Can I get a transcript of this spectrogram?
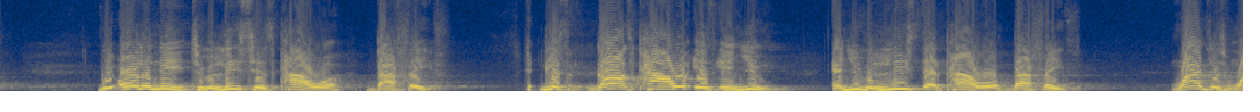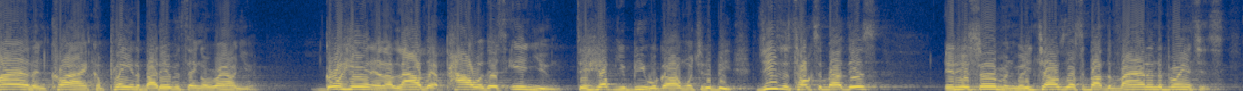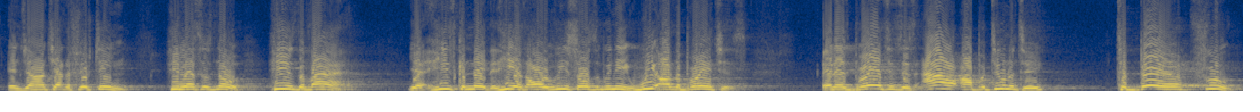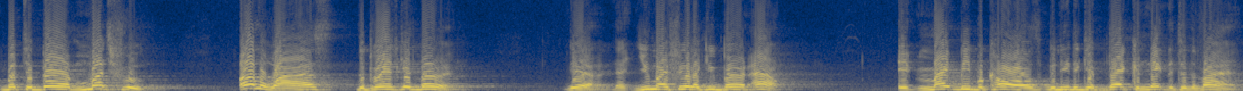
We only need to release his power by faith. Listen, God's power is in you, and you release that power by faith. Why just whine and cry and complain about everything around you? Go ahead and allow that power that's in you to help you be what God wants you to be. Jesus talks about this in his sermon when he tells us about the vine and the branches in John chapter 15. He lets us know he is the vine. Yeah, he's connected. He has all the resources we need. We are the branches. And as branches, it's our opportunity to bear fruit, but to bear much fruit. Otherwise, the branch gets burned. Yeah, you might feel like you burned out it might be because we need to get back connected to the vine.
